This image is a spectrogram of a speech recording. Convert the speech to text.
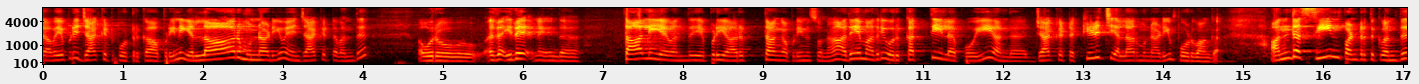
அவள் எப்படி ஜாக்கெட் போட்டிருக்கா? அப்படின்னு எல்லாரும் முன்னாடியும் என் ஜாக்கெட்டை வந்து ஒரு இதே இந்த தாலியை வந்து எப்படி அறுத்தாங்க அப்படின்னு சொன்னால் அதே மாதிரி ஒரு கத்தியில் போய் அந்த ஜாக்கெட்டை கிழித்து எல்லார் முன்னாடியும் போடுவாங்க. அந்த சீன் பண்ணுறதுக்கு வந்து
